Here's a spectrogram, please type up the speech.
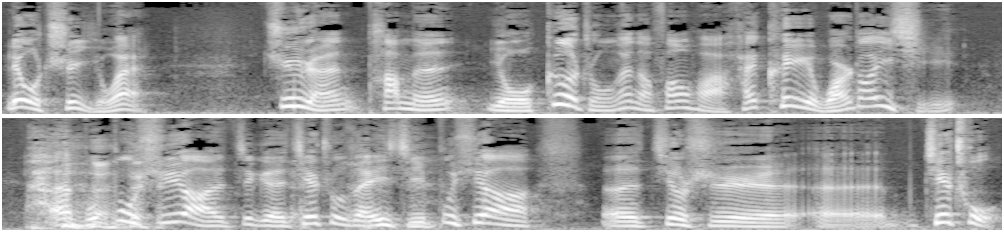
六尺以外，居然他们有各种各样的方法，还可以玩到一起，呃，不不需要这个接触在一起，不需要呃就是呃接触，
